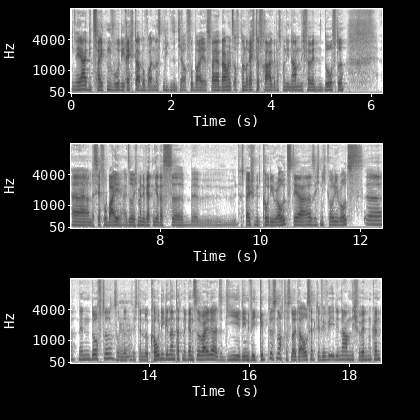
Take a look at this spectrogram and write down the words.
Ja, die Zeiten, wo die Rechte aber woanders liegen, sind ja auch vorbei. Es war ja damals auch eine rechte Frage, dass man die Namen nicht verwenden durfte. Äh, und das ist ja vorbei. Also ich meine, wir hatten ja das, äh, das Beispiel mit Cody Rhodes, der sich nicht Cody Rhodes äh, nennen durfte, sondern mhm. sich dann nur Cody genannt hat eine ganze Weile. Also die, den Weg gibt es noch, dass Leute außerhalb der WWE den Namen nicht verwenden können.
